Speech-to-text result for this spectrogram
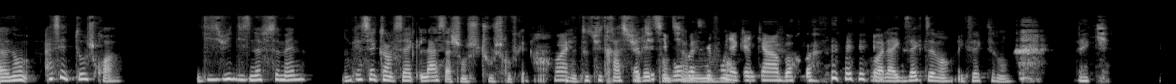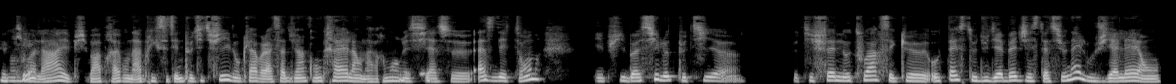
euh, non, assez tôt, je crois. 18, 19 semaines. Donc assez tôt. C'est là, ça change tout, je trouve que ouais. on est tout de suite rassuré de sentir bon, bah, c'est bon, il y a quelqu'un à bord, quoi. voilà, exactement, exactement. D'accord. Donc voilà, et puis bah après on a appris que c'était une petite fille, donc là voilà ça devient concret, là on a vraiment réussi à se à se détendre. Et puis bah si l'autre petit euh, petit fait notoire, c'est que au test du diabète gestationnel où j'y allais en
